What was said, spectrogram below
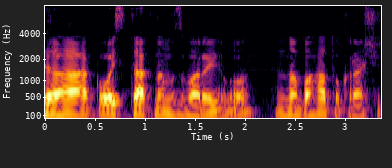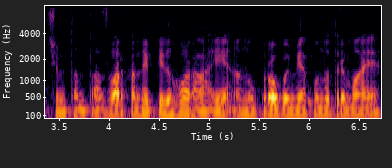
Так, ось так нам зварило. Набагато краще, ніж там та зварка, не підгорає. А ну пробуємо, як воно тримає.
